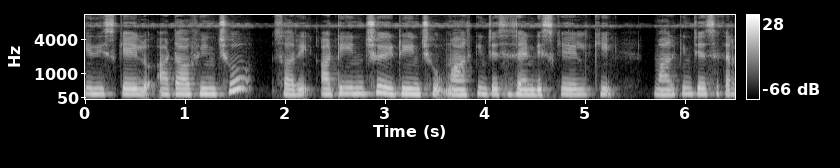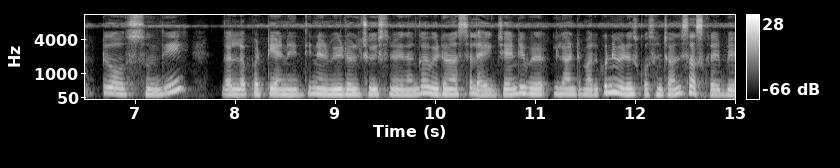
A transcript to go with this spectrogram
ఇది స్కేల్ అటు హాఫ్ ఇంచు సారీ అటు ఇంచు ఇటు ఇంచు మార్కింగ్ చేసేసేయండి స్కేల్కి. మార్కింగ్ చేస్తే కరెక్ట్గా వస్తుంది. గల్లపట్టి అనేది నేను వీడియోలు చూసిన విధంగా. వీడియోని అసలు లైక్ చేయండి. ఇలాంటి మరికొన్ని వీడియోస్ కోసం ఛానల్ సబ్స్క్రైబ్ చేయండి.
